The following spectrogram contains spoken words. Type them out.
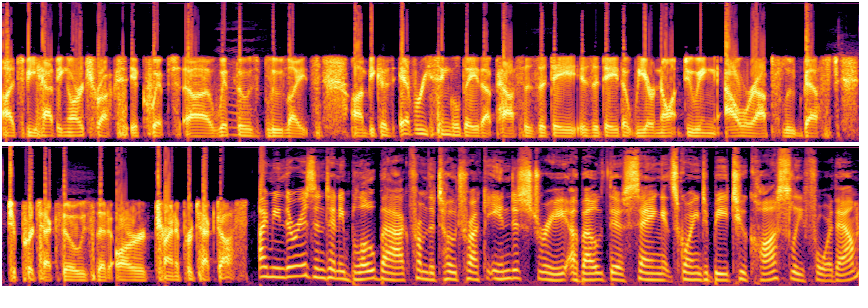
uh, to be having our trucks equipped uh, with mm-hmm. those blue lights, um, because every single day that passes a day is a day that we are not doing our absolute best to protect those that are trying to protect us. I mean, there isn't any blowback from the tow truck industry about this, saying it's going to be too costly for them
